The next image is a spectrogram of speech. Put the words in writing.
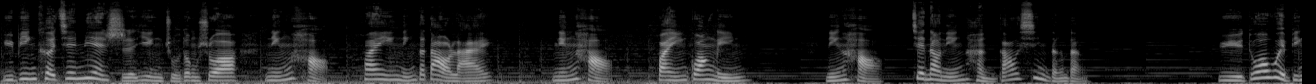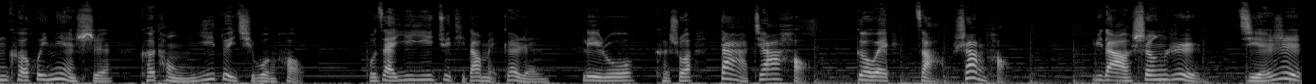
与宾客见面时，应主动说“您好，欢迎您的到来”，“您好，欢迎光临”，“您好，见到您很高兴”等等。与多位宾客会面时，可统一对其问候，不再一一具体到每个人。例如，可说“大家好，各位早上好”。遇到生日、节日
